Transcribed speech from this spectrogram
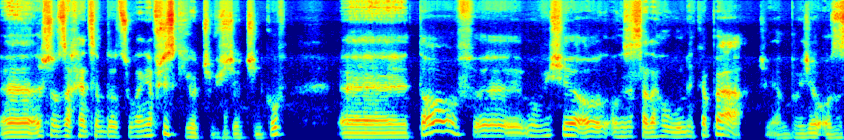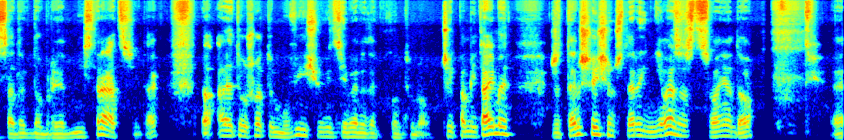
E, zresztą zachęcam do odsłuchania wszystkich oczywiście odcinków. E, to w, e, mówi się o, o, zasadach ogólnych KPA, czyli ja bym powiedział o zasadach dobrej administracji, tak? No ale to już o tym mówiliśmy, więc nie będę tego kontynuował. Czyli pamiętajmy, że ten 64 nie ma zastosowania do, e,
